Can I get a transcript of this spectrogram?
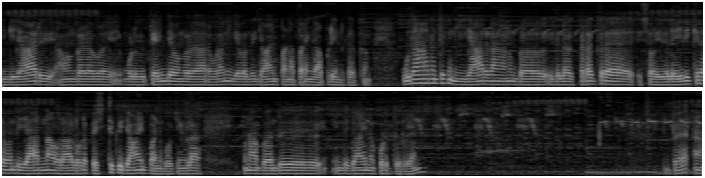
நீங்கள் யார் அவங்கள உங்களுக்கு தெரிஞ்சவங்க யாரை கூட நீங்கள் வந்து ஜாயின் பண்ண போகிறீங்க அப்படின்னு கேட்கும் உதாரணத்துக்கு நீங்கள் யாருடானாலும் இப்போ இதில் கிடக்கிற ஸோ இதில் இருக்கிற வந்து யாருன்னா ஒரு ஆளோட பெஸ்ட்டுக்கு ஜாயின் பண்ணுங்க ஓகேங்களா இப்போ நான் இப்போ வந்து இந்த ஜாயினை கொடுத்துட்றேன். இப்போ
